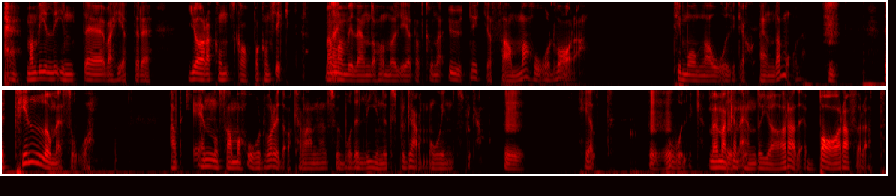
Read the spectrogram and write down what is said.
man vill inte, vad heter det, göra, kom, skapa konflikter. Men Nej. man vill ändå ha möjlighet att kunna utnyttja samma hårdvara till många olika ändamål. Mm. Det är till och med så att en och samma hårdvara idag kan användas för både Linux-program och Windows-program. Mm. Helt Mhm. olika. Men man kan Mm. ändå göra det bara för att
